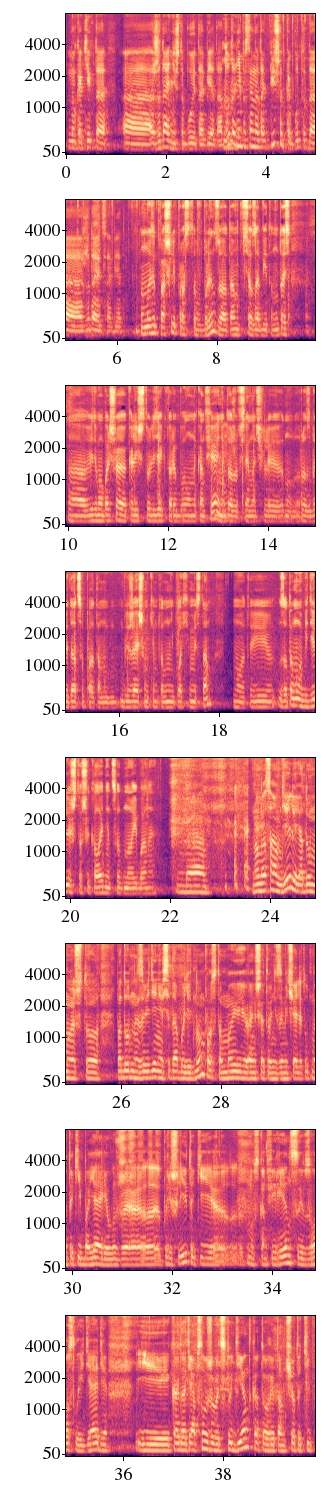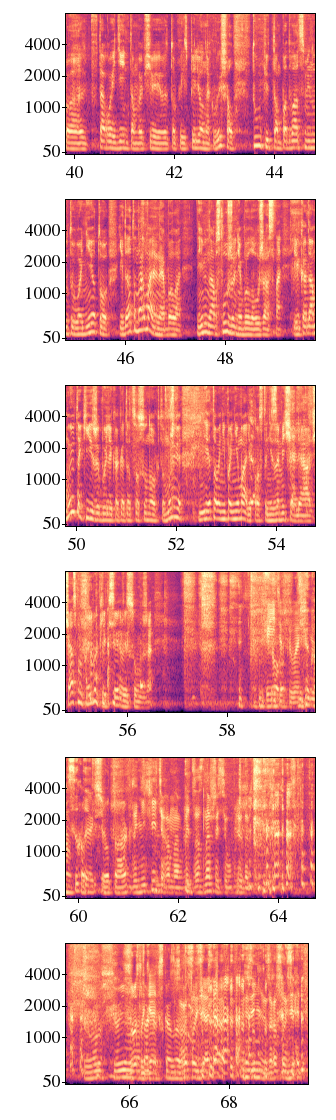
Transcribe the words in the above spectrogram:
ну, каких-то э, ожиданий, что будет обед. А тут они постоянно так пишут, как будто, да, ожидается обед. Ну, мы пошли просто в брынзу, а там все забито. Ну, то есть, э, видимо, большое количество людей, которые было на конфе, они тоже все начали ну, разбредаться по там ближайшим каким-то неплохим местам. Вот. И зато мы убедились, что шоколадница дно ебаное. Да. Но на самом деле, я думаю, что подобные заведения всегда были дном, просто мы раньше этого не замечали. Тут мы такие бояре уже э, пришли, такие, э, ну, с конференции, взрослые дяди. И когда тебя обслуживает студент, который там что-то типа второй день там вообще только из пеленок вышел, тупит, там по 20 минут его нету. Еда-то нормальная была. Именно обслуживание было ужасно. И когда мы такие же были, как этот сосунок, то мы этого не понимали, просто не замечали. А сейчас мы привыкли к сервису уже. Хейтер ты вообще. Ну, так. Все так. Да не хитер она, блядь, зазнавшийся ублюдок. Все именно Взрослый так, дядя. как сказал. Взрослый дядя. Извини, взрослый дядя.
